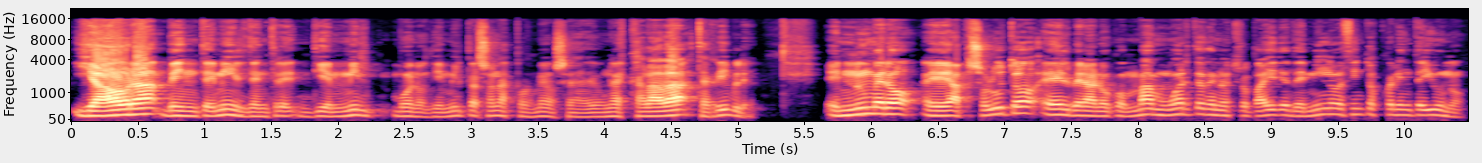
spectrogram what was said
Y ahora 20.000, de entre 10.000, bueno, 10.000 personas por mes, o sea, es una escalada terrible. El número eh, absoluto es el verano con más muertes de nuestro país desde 1941,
